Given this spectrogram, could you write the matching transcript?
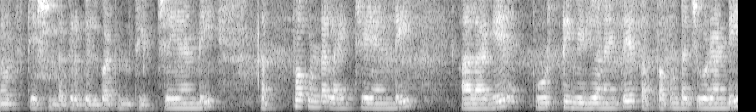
నోటిఫికేషన్ దగ్గర బెల్ బటన్ క్లిక్ చేయండి తప్పకుండా లైక్ చేయండి. అలాగే పూర్తి వీడియోనైతే తప్పకుండా చూడండి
